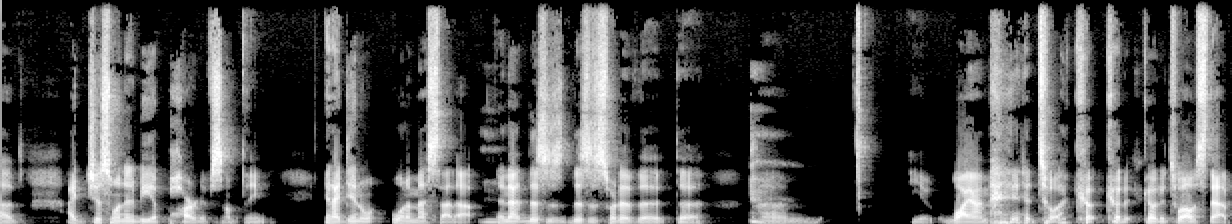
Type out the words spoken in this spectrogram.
loved. I just wanted to be a part of something, and I didn't want to mess that up. Mm. And that this is this is sort of the the um, you know, why I'm in a tw- go, go to, go to twelve step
